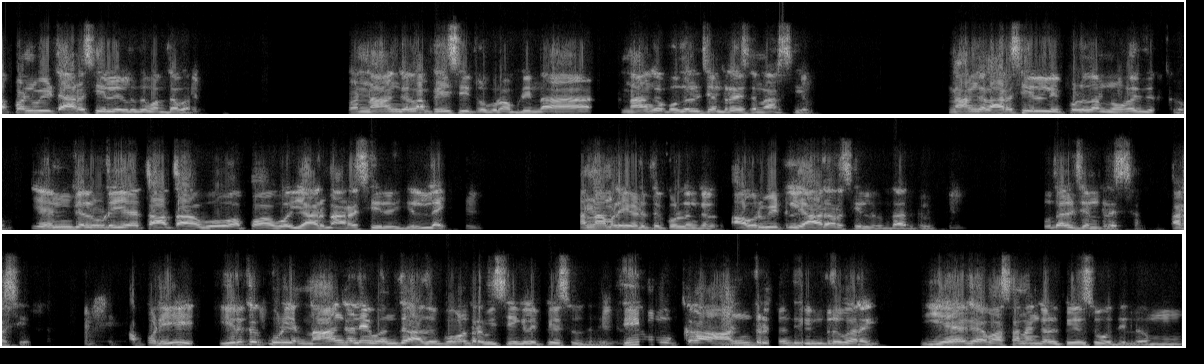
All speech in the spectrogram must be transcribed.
அப்பன் வீட்டு அரசியலில் இருந்து வந்தவர். இப்ப நாங்கெல்லாம் பேசிட்டு இருக்கிறோம் அப்படின்னா நாங்க முதல் ஜெனரேஷன் அரசியல். நாங்கள் அரசியலில் இப்பொழுதுதான் நுழைந்திருக்கிறோம். எங்களுடைய தாத்தாவோ அப்பாவோ யாருமே அரசியலில் இல்லை. அண்ணாமலை எடுத்துக்கொள்ளுங்கள் அவர் வீட்டில் யார் அரசியல் இருந்தார்கள்? முதல் ஜெனரேஷன் அரசியல். அப்படி இருக்கக்கூடிய நாங்களே வந்து அது போன்ற விஷயங்களை பேசுவதில்லை. திமுக அன்று இருந்து இன்று வரை ஏக வசனங்கள் பேசுவதிலும்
